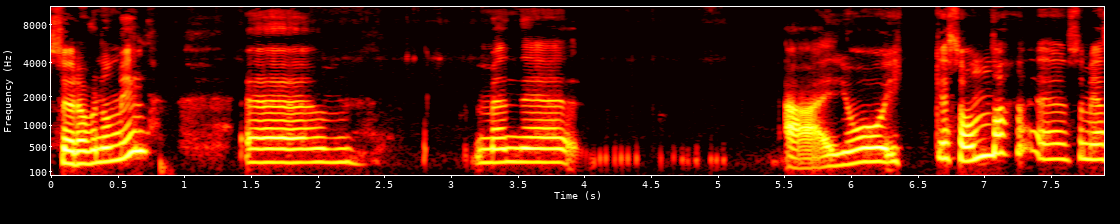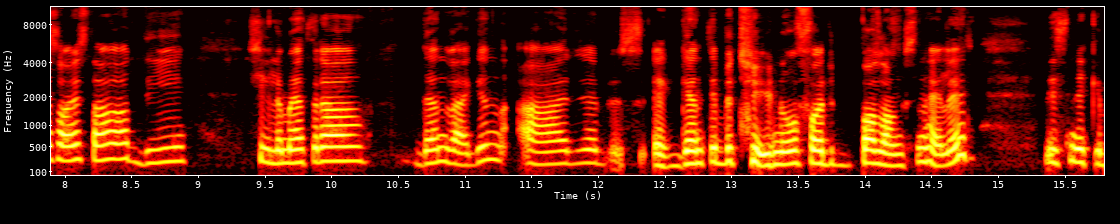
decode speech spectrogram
sørover noen mil. Men det er jo ikke sånn, da. Eh, som jeg sa i stad, de kilometera den veien er egentlig betyr noe for balansen heller. Hvis den ikke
